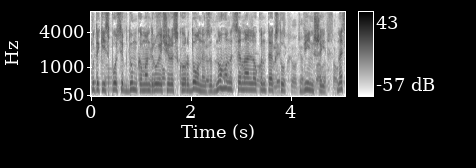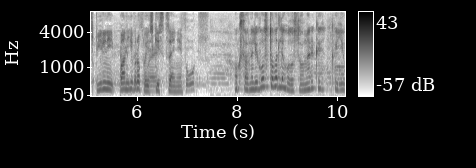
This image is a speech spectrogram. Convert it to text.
У такий спосіб думка мандрує через кордони з одного національного контексту в інший на спільній панєвропейській сцені. Оксана Лігостова для Голосу Америки, Київ.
